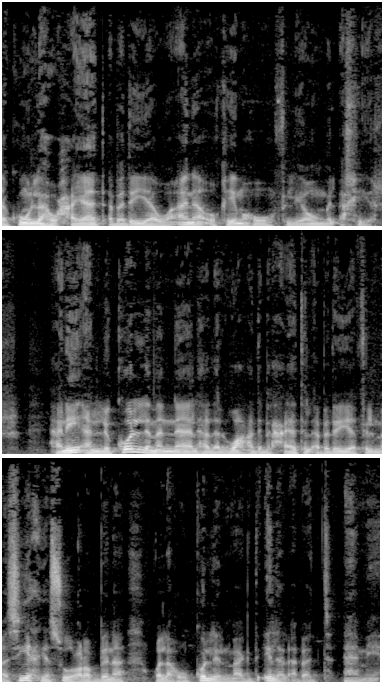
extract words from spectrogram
تكون له حياة أبدية وأنا أقيمه في اليوم الأخير. هنيئا لكل من نال هذا الوعد بالحياة الأبدية في المسيح يسوع ربنا وله كل المجد إلى الأبد. آمين.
